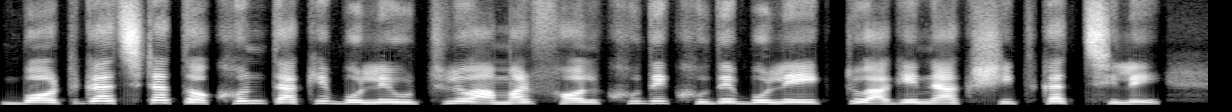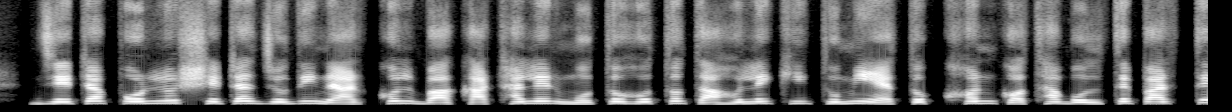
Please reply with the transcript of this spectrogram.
বটগাছটা তখন তাকে বলে উঠল, আমার ফল খুদে খুদে বলে একটু আগে নাক শীতকাচ্ছিলে যেটা পড়ল সেটা যদি নারকল বা কাঁঠালের মতো হতো তাহলে কি তুমি এতক্ষণ কথা বলতে পারতে?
